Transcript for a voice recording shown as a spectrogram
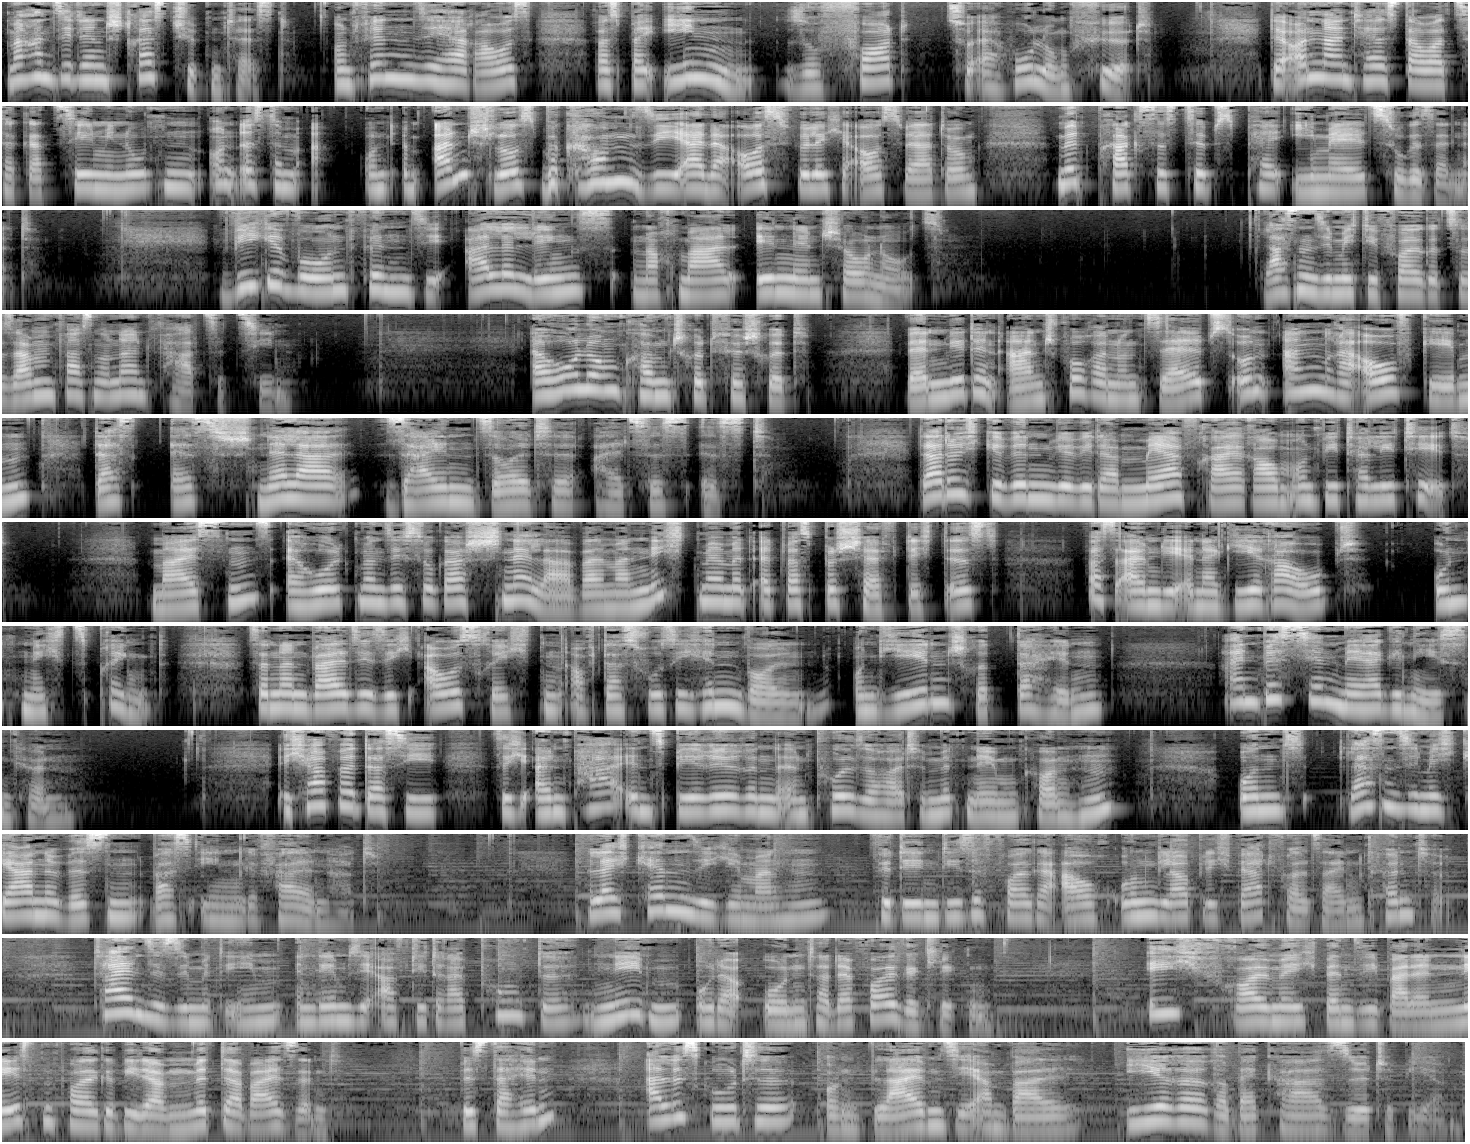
Machen Sie den Stresstypentest und finden Sie heraus, was bei Ihnen sofort zur Erholung führt. Der Online-Test dauert circa 10 Minuten und ist im, und im Anschluss bekommen Sie eine ausführliche Auswertung mit Praxistipps per E-Mail zugesendet. Wie gewohnt finden Sie alle Links nochmal in den Show Notes. Lassen Sie mich die Folge zusammenfassen und ein Fazit ziehen. Erholung kommt Schritt für Schritt. Wenn wir den Anspruch an uns selbst und andere aufgeben, dass es schneller sein sollte, als es ist. Dadurch gewinnen wir wieder mehr Freiraum und Vitalität. Meistens erholt man sich sogar schneller, weil man nicht mehr mit etwas beschäftigt ist, was einem die Energie raubt und nichts bringt, sondern weil sie sich ausrichten auf das, wo sie hinwollen und jeden Schritt dahin ein bisschen mehr genießen können. Ich hoffe, dass Sie sich ein paar inspirierende Impulse heute mitnehmen konnten und lassen Sie mich gerne wissen, was Ihnen gefallen hat. Vielleicht kennen Sie jemanden, für den diese Folge auch unglaublich wertvoll sein könnte. Teilen Sie sie mit ihm, indem Sie auf die drei Punkte neben oder unter der Folge klicken. Ich freue mich, wenn Sie bei der nächsten Folge wieder mit dabei sind. Bis dahin, alles Gute und bleiben Sie am Ball. Ihre Rebecca Sötebier.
